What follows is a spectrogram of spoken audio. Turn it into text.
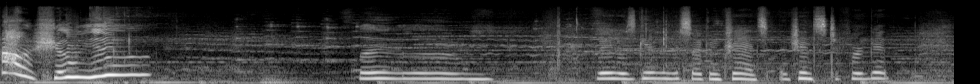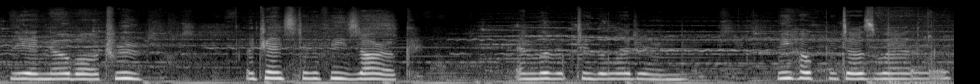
I'll show you. Fate has given a second chance, a chance to forget the ignoble truth, a chance to defeat Zarok and live up to the legend. We hope it does well.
